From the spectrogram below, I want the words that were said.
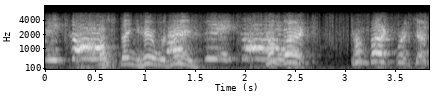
Let me go! You're staying here with Let me. me go! Come back! Come back, Richard!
